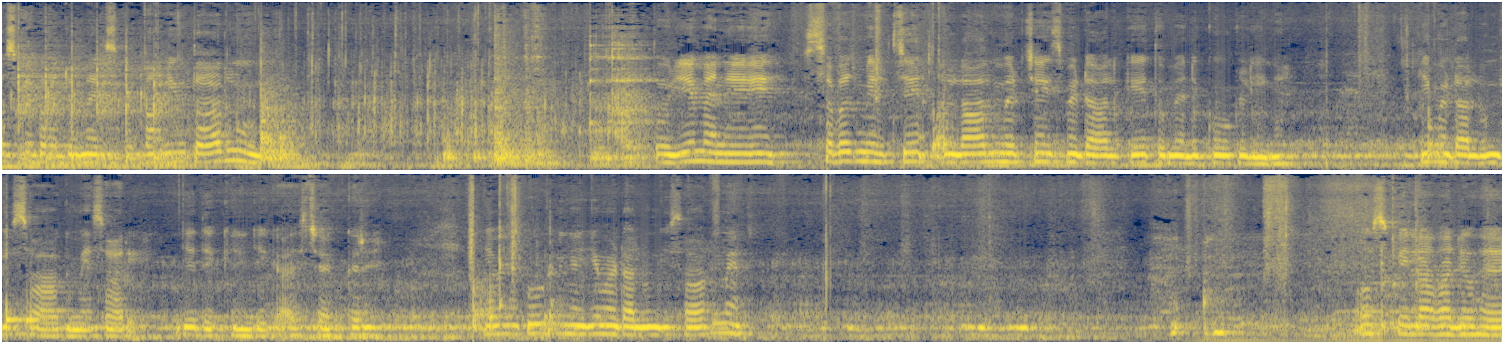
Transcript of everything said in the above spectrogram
उसके बाद जो मैं इसको पानी उतार लूँगी। तो ये मैंने सब्ज़ मिर्चें और लाल मिर्चें इसमें डाल के तो मैंने कूट ली हैं। ये मैं डालूँगी साग में सारी। ये देखें ये गैस चेक करें। ये मैंने कूट ली हैं, ये मैं डालूँगी साग में। उसके अलावा जो है,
